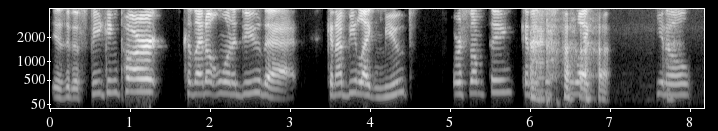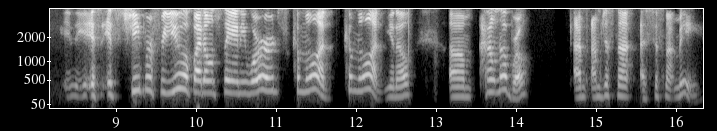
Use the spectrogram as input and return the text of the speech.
is it a speaking part? Cuz I don't want to do that. Can I be like mute or something? Can I just be like you know, it's it's cheaper for you if I don't say any words. Come on, come on, you know. Um, I don't know, bro. I'm I'm just not. It's just not me.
